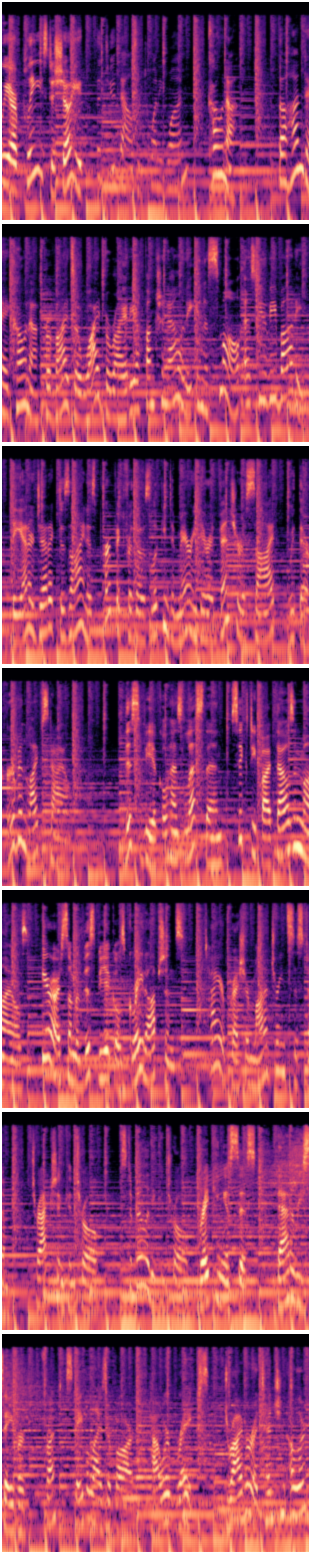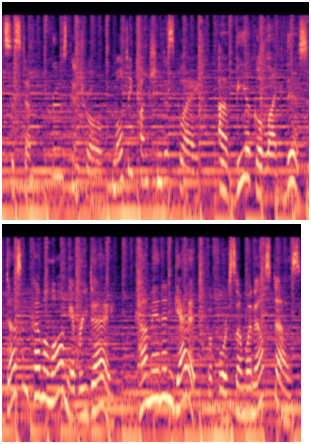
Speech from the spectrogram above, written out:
We are pleased to show you the 2021 Kona. The Hyundai Kona provides a wide variety of functionality in a small SUV body. The energetic design is perfect for those looking to marry their adventurous side with their urban lifestyle. This vehicle has less than 65,000 miles. Here are some of this vehicle's great options. Tire pressure monitoring system, traction control, stability control, braking assist, battery saver, front stabilizer bar, power brakes, driver attention alert system, cruise control, multifunction display. A vehicle like this doesn't come along every day. Come in and get it before someone else does.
